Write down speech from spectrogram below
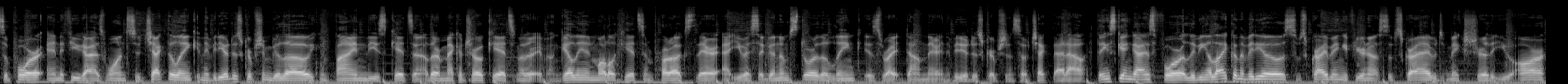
support. And if you guys want to check the link in the video description below, you can find these kits and other Mechatro kits and other Evangelion model kits and products there at USA Gundam Store. The link is right down there in the video description, so check that out. Thanks again, guys, for leaving a like on the video, subscribing if you're not subscribed, make sure that you are.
